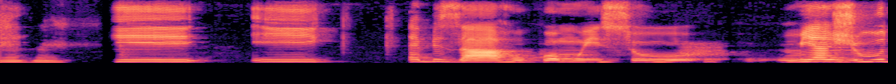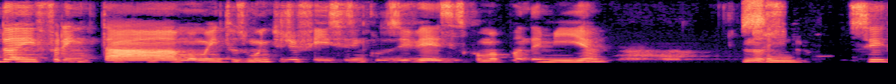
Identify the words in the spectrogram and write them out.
Uhum. E, e é bizarro como isso me ajuda a enfrentar momentos muito difíceis, inclusive esses como a pandemia. Sim.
